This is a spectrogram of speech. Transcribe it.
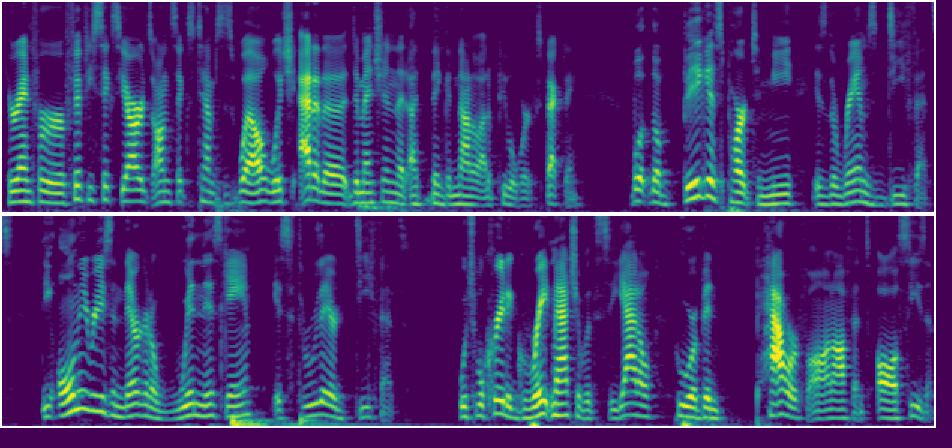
He ran for 56 yards on six attempts as well, which added a dimension that I think not a lot of people were expecting. But the biggest part to me is the Rams' defense. The only reason they're going to win this game is through their defense, which will create a great matchup with Seattle, who have been powerful on offense all season.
